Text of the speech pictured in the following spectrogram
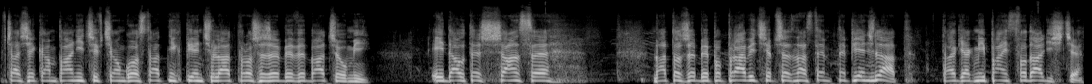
w czasie kampanii, czy w ciągu ostatnich pięciu lat, proszę, żeby wybaczył mi i dał też szansę na to, żeby poprawić się przez następne pięć lat. Tak jak mi Państwo daliście,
